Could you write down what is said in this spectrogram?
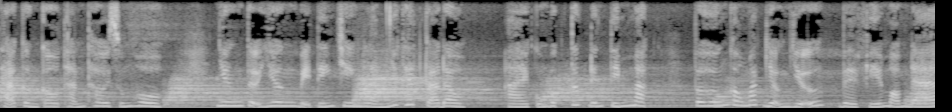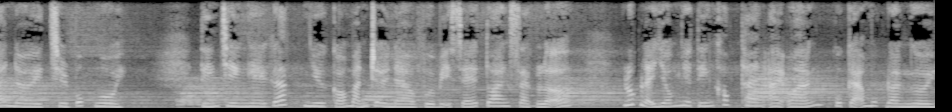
thả cần câu thảnh thơi xuống hồ. Nhưng tự dưng bị tiếng chiên làm nhức hết cả đầu. Ai cũng bực tức đến tím mặt và hướng con mắt giận dữ về phía mỏm đá nơi Chibok ngồi. Tiếng chiên nghe gắt như có mảnh trời nào vừa bị xé toan sạc lỡ, lúc lại giống như tiếng khóc than ai oán của cả một đoàn người.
